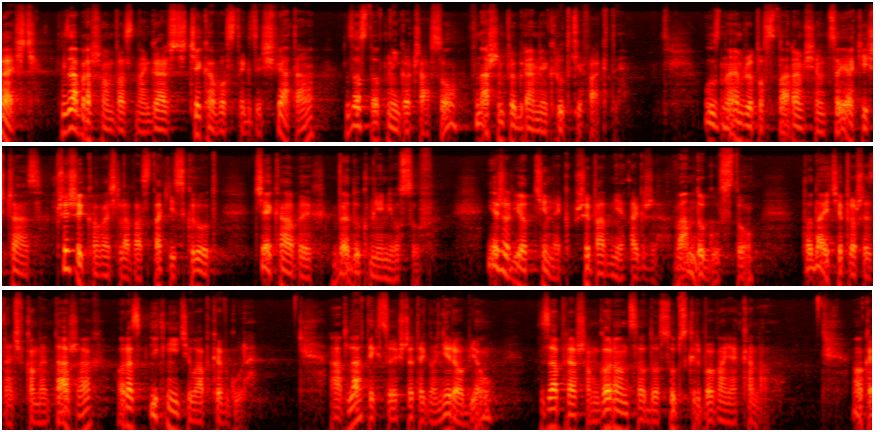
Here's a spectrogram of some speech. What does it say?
Cześć, zapraszam Was na garść ciekawostek ze świata z ostatniego czasu w naszym programie Krótkie Fakty. Uznałem, że postaram się co jakiś czas przyszykować dla Was taki skrót ciekawych, według mnie, newsów. Jeżeli odcinek przypadnie także Wam do gustu, to dajcie proszę znać w komentarzach oraz kliknijcie łapkę w górę. A dla tych, co jeszcze tego nie robią, zapraszam gorąco do subskrybowania kanału. Ok,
